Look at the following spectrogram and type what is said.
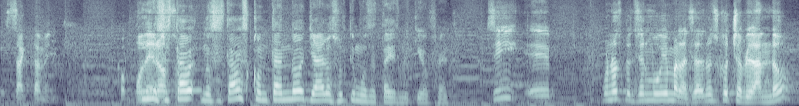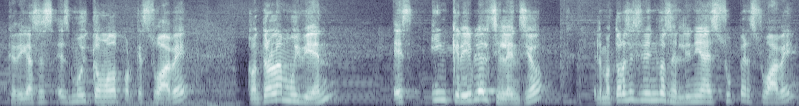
Exactamente. Con Y nos, Poderoso. nos estabas contando ya los últimos detalles, mi tío Fred. Sí, eh, una suspensión muy bien balanceada. No es un coche blando, que digas, es, es muy cómodo porque es suave. Controla muy bien. Es increíble el silencio. El motor de 6 cilindros en línea es súper suave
